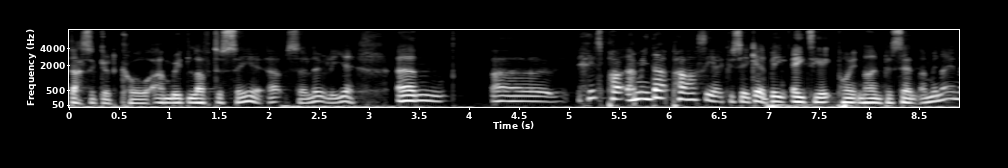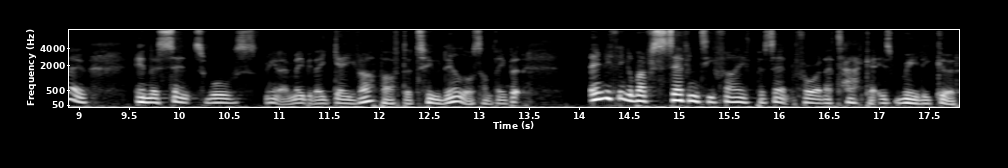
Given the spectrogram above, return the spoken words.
That's a good call, and we'd love to see it. Absolutely, yeah. Um, uh, his part, I mean, that passing accuracy again being eighty-eight point nine percent. I mean, I know, in a sense, Wolves, you know, maybe they gave up after two 0 or something, but anything above 75% for an attacker is really good.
